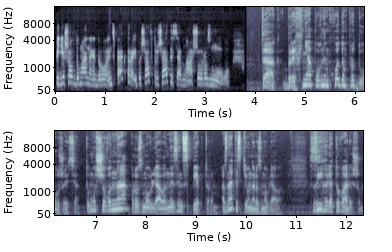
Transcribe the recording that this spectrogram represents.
підійшов до мене до інспектора і почав втручатися в нашу розмову. Так, брехня повним ходом продовжується, тому що вона розмовляла не з інспектором. А знаєте, з ким вона розмовляла? З Ігоря товаришем.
